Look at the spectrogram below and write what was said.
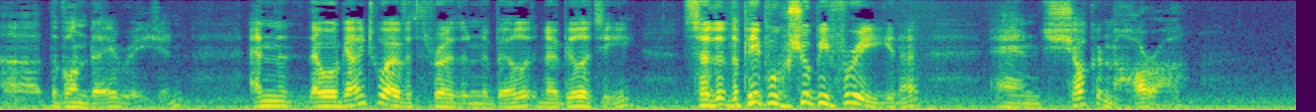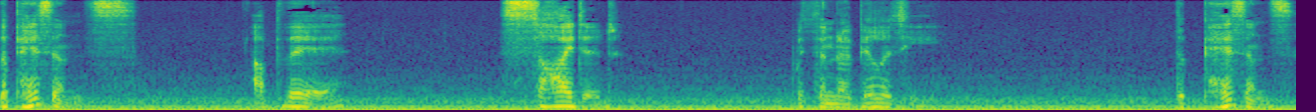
uh, the Vendée region, and they were going to overthrow the nobil- nobility so that the people should be free, you know. And shock and horror, the peasants up there sided with the nobility. The peasants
